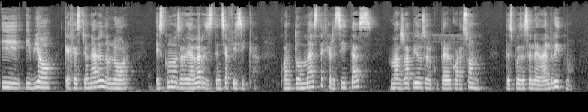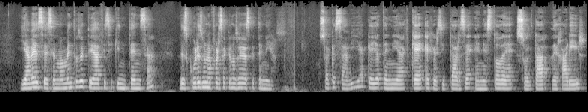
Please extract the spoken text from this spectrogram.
y, y vio que gestionar el dolor es como desarrollar la resistencia física. Cuanto más te ejercitas, más rápido se recupera el corazón después de acelerar el ritmo. Y a veces en momentos de actividad física intensa, descubres una fuerza que no sabías que tenías. O sea que sabía que ella tenía que ejercitarse en esto de soltar, dejar ir,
